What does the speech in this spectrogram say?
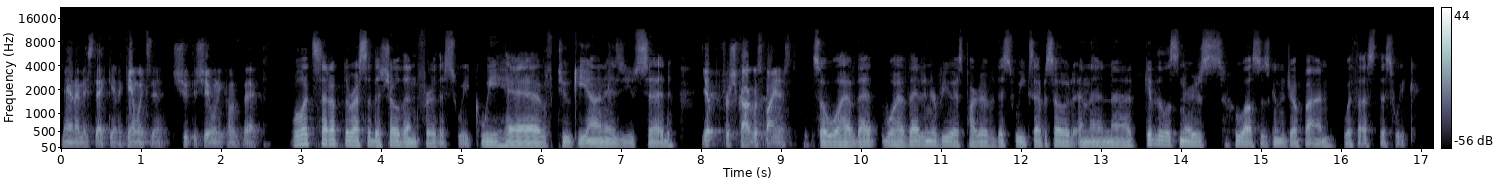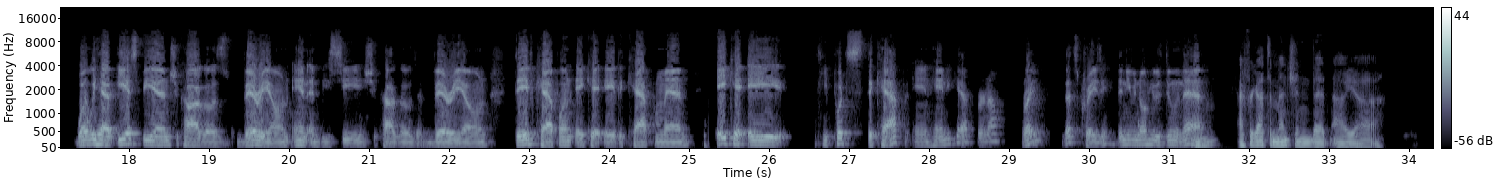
man, I miss that kid. I can't wait to shoot the shit when he comes back. Well, let's set up the rest of the show then for this week. We have Tookie on, as you said. Yep, for Chicago's finest. So we'll have that we'll have that interview as part of this week's episode, and then uh, give the listeners who else is going to jump on with us this week. Well, we have ESPN Chicago's very own and NBC Chicago's very own Dave Kaplan, aka the Kapman, aka he puts the cap in handicap for now, right? That's crazy. Didn't even know he was doing that. Mhm. I forgot to mention that I uh,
